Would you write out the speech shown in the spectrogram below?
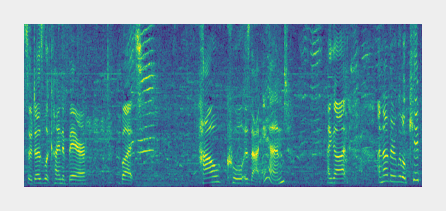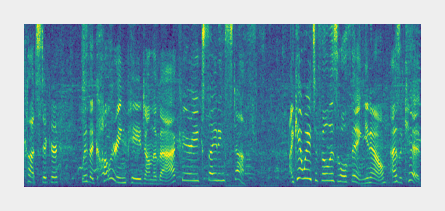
so it does look kind of bare, but how cool is that? And I got another little Kidcot sticker with a coloring page on the back. Very exciting stuff. I can't wait to fill this whole thing, you know, as a kid.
